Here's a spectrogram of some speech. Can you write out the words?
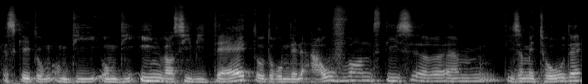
Es geht um, um, die, um die Invasivität oder um den Aufwand dieser, ähm, dieser Methode.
